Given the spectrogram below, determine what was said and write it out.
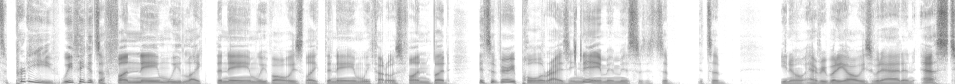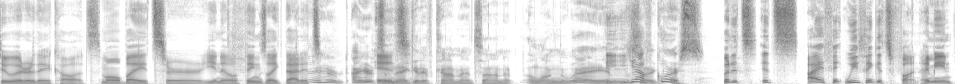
it's a pretty we think it's a fun name we like the name we've always liked the name we thought it was fun but it's a very polarizing name i mean it's, it's a it's a you know everybody always would add an s to it or they call it small bites or you know things like that it's I heard, I heard some negative comments on it along the way. And yeah, like, of course. But it's it's I think we think it's fun. I mean,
